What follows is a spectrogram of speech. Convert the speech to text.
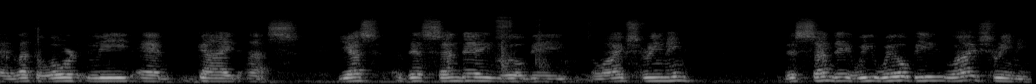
and let the Lord lead and guide us. Yes, this Sunday will be live streaming. This Sunday we will be live streaming.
